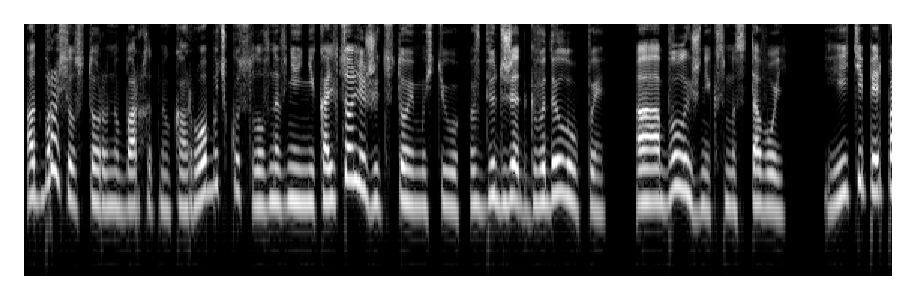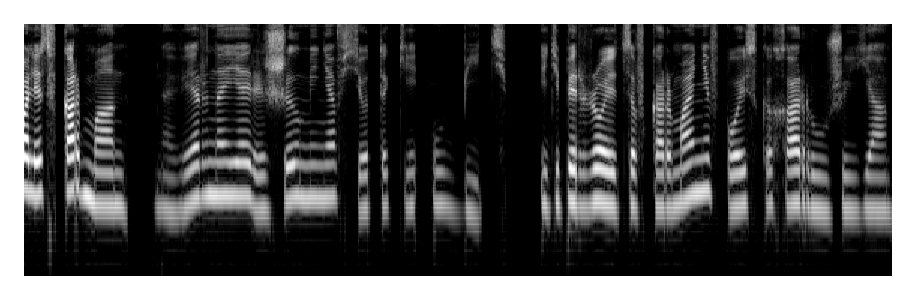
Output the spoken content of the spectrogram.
Отбросил в сторону бархатную коробочку, словно в ней не кольцо лежит стоимостью в бюджет Гваделупы, а булыжник с мостовой. И теперь полез в карман. Наверное, решил меня все-таки убить. И теперь роется в кармане в поисках оружия.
